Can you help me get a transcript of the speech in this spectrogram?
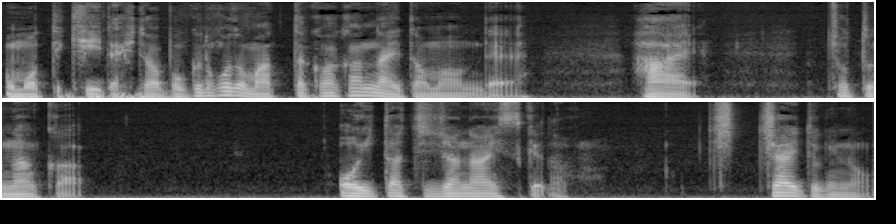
思って聞いた人は僕のこと全くわかんないと思うんで、はい。ちょっとなんか、生い立ちじゃないですけど、ちっちゃい時の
